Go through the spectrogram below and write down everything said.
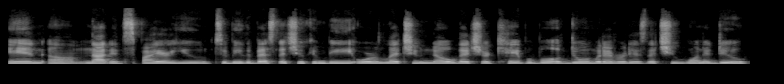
and um, not inspire you to be the best that you can be or let you know that you're capable of doing whatever it is that you want to do,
